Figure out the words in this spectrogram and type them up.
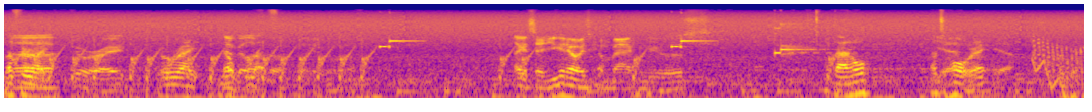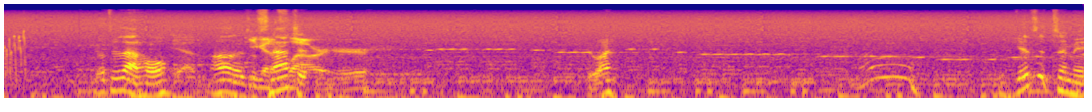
Left or uh, right? Go right. Go right. No, Nope, go left. left. Like I said, you can always come back and do this. That hole? That's Yeah, a hole, right? Yeah. Go through that hole. Yeah. Oh, there's You a got snatch a it. here. Do I? Oh, he gives it to me.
